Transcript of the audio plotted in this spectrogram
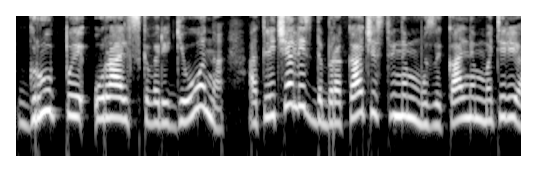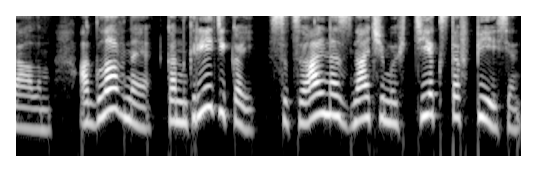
Группы Уральского региона отличались доброкачественным музыкальным материалом, а главное – конкретикой социально значимых текстов песен.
